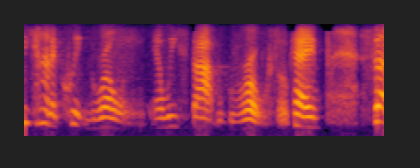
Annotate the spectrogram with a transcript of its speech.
we kind of quit growing and we stop growth, okay? So,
